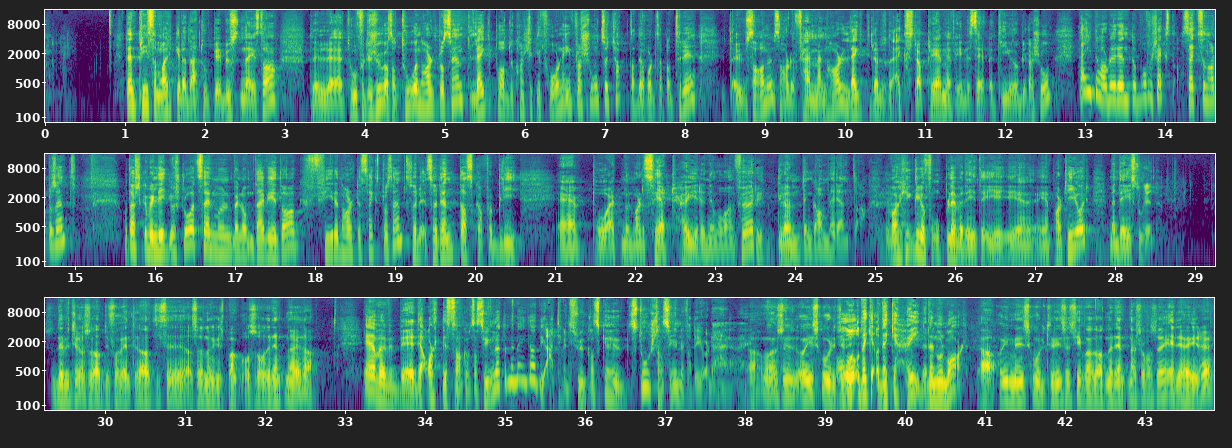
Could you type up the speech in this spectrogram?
den prisa markedet der tok bussen ned i stad, til eh, 2,47, altså 2,5% Legg på at du kanskje ikke får ned inflasjon så kjapt. Det holdt seg på 3. Ut av USA nå så har du 5,5. Legg til at du skal ha ekstra premie for å investere på en tiårobligasjon. Nei, da har du rente opp over 6. da, 6,5% og Der skal vi ligge og slå et selv mellom der vi er i dag, 4,5-6 så, så renta skal forbli eh, på et normalisert høyere nivå enn før. Glem den gamle renta. Det var hyggelig å få oppleve det i, i, i, i et par tiår, men det er historien nå. Så det betyr også at du forventer at altså Norges Bank også holder renten høy? da? Ja, Det er alltid snakk om sannsynligheter, men jeg, jeg vil tro ganske høy, stor sannsynlighet for at de gjør det. her. Ja, og, og i Og, og, det er ikke, og det er ikke høy, det er normal. ja, og i- men i skoleteori så sier man at når renten er såpass høy, eller høyere,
